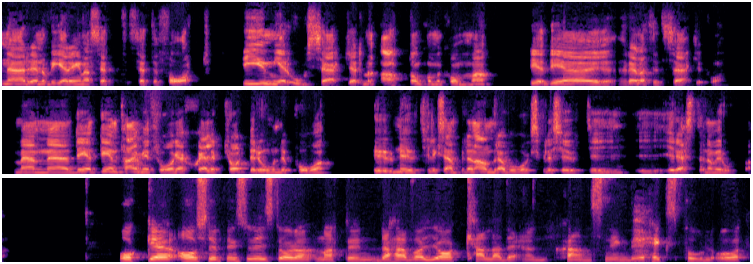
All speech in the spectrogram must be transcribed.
när renoveringarna sätt, sätter fart, det är ju mer osäkert. Men att de kommer komma, det, det är jag relativt säker på. Men eh, det, det är en timingfråga, självklart beroende på hur nu till exempel en andra våg skulle se ut i, i, i resten av Europa. Och eh, avslutningsvis då, då, Martin, det här vad jag kallade en chansning, det är Hexpool. Och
